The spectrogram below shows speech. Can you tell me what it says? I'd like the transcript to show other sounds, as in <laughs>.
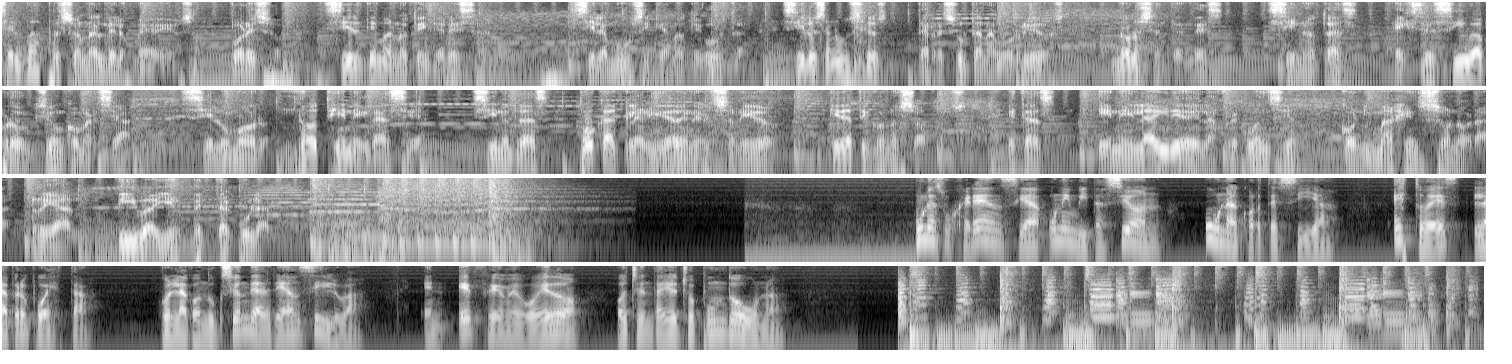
es el más personal de los medios. Por eso, si el tema no te interesa, si la música no te gusta, si los anuncios te resultan aburridos, no los entendés, si notas excesiva producción comercial, si el humor no tiene gracia, si notas poca claridad en el sonido, quédate con nosotros. Estás en el aire de la frecuencia con imagen sonora, real, viva y espectacular. Una sugerencia, una invitación, una cortesía. Esto es La Propuesta, con la conducción de Adrián Silva, en FM Boedo 88.1.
